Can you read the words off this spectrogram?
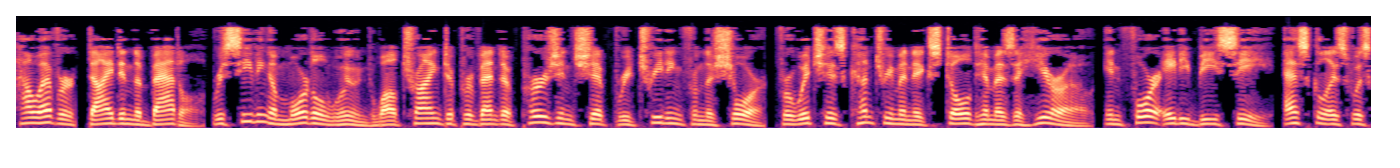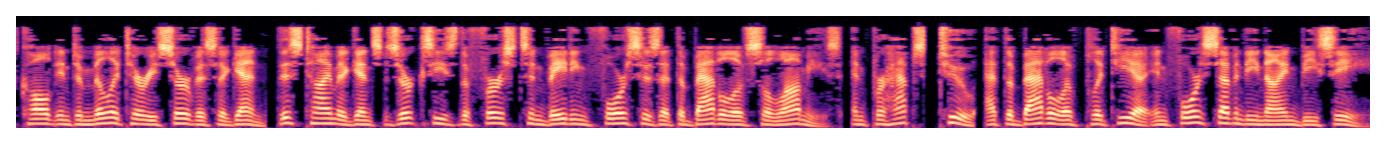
however, died in the battle, receiving a mortal wound while trying to prevent a Persian ship retreating from the shore, for which his countrymen extolled him as a hero. In 480 BC, Aeschylus was called into military service again, this time against Xerxes I's invading forces at the Battle of Salamis, and perhaps, too, at the Battle of Plataea in 479 BC.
